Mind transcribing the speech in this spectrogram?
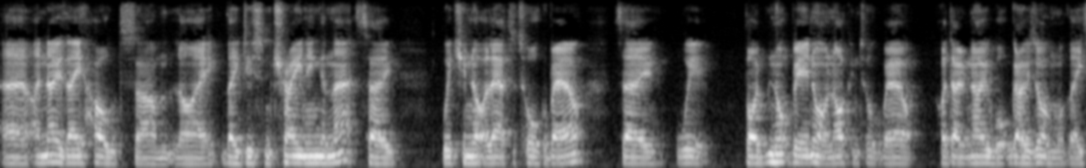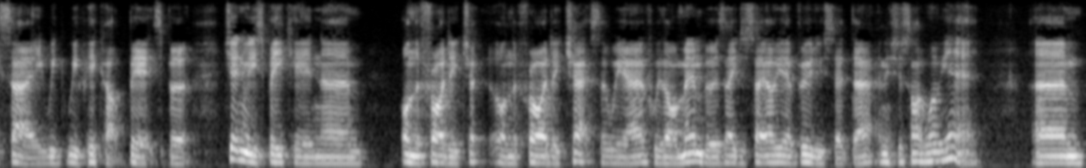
uh, I know they hold some like they do some training and that, so which you're not allowed to talk about. So we by not being on, I can talk about. I don't know what goes on, what they say. We we pick up bits, but generally speaking, um, on the Friday ch- on the Friday chats that we have with our members, they just say, "Oh yeah, Voodoo said that," and it's just like, well, yeah. Um,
